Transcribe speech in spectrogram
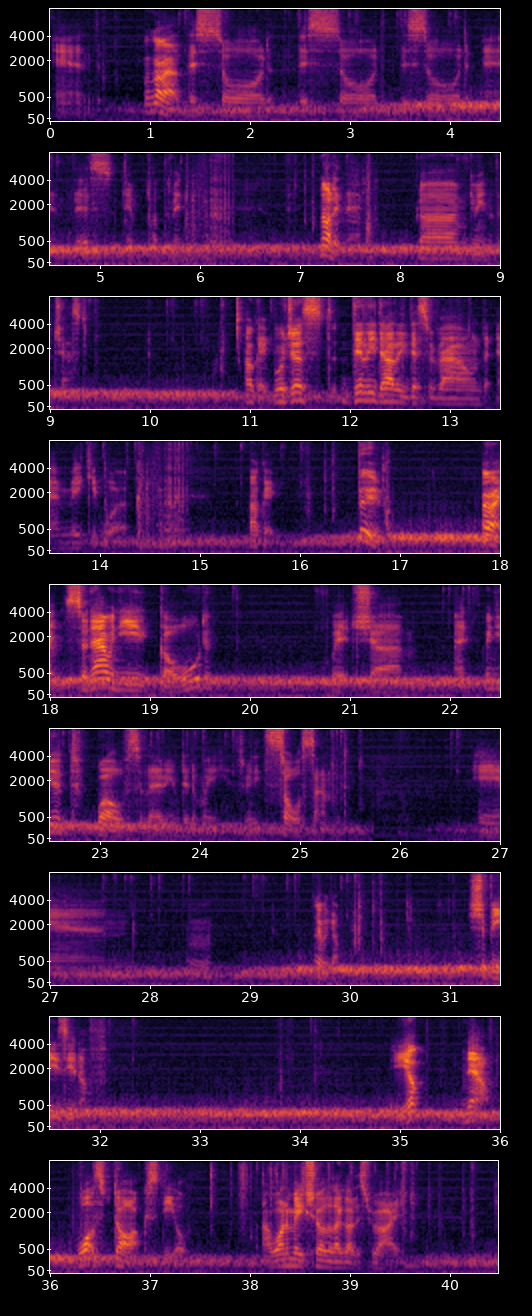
And we'll go out this sword, this sword, this sword, and this, and put them in. Not in there. Um, give me another chest. Okay, we'll just dilly-dally this around and make it work. Okay. Boom. Alright, so now we need gold, which, um, and we needed 12 soularium, didn't we? So we need soul sand. And, hmm, there we go. Should be easy enough. Yep. Now, what's dark steel? I want to make sure that I got this right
